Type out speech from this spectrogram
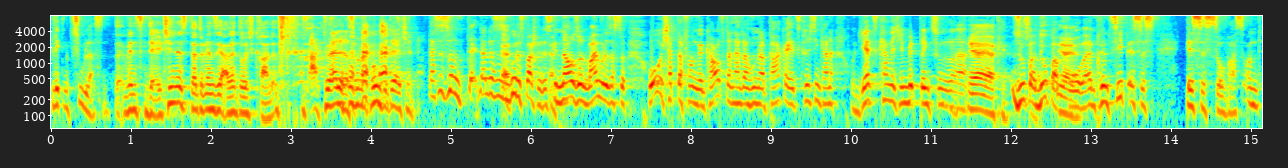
blicken zulassen. Wenn es ein Dälchen ist, da drehen sie alle durch gerade. Das aktuelle, das 100-Punkte-Därchen. Das ist, so ein, das ist ein gutes Beispiel. Das ist genau so ein Wein, wo du sagst so, oh, ich habe davon gekauft, dann hat er 100 Parker, jetzt kriegt ihn keiner und jetzt kann ich ihn mitbringen zu einer Ja, ja, okay. super-duper-Probe. Ja, ja. Im Prinzip ist es, ist es sowas. Und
